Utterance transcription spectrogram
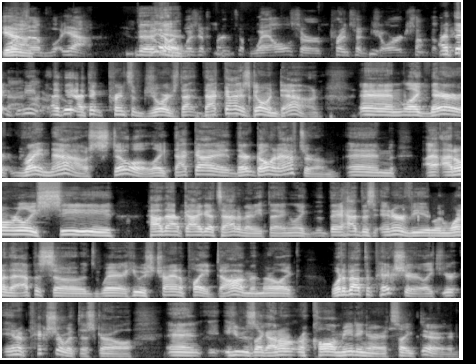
yeah was, yeah the, yeah, was it Prince of Wales or Prince of George? Something. I like think. He, I, I, think. I think Prince of George. That that guy is going down, and like they're right now still like that guy. They're going after him, and I, I don't really see how that guy gets out of anything. Like they had this interview in one of the episodes where he was trying to play dumb, and they're like, "What about the picture? Like you're in a picture with this girl," and he was like, "I don't recall meeting her." It's like, dude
